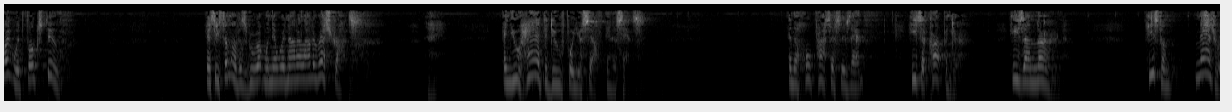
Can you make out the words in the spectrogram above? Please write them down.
What would folks do? And see, some of us grew up when there were not a lot of restaurants. And you had to do for yourself, in a sense. And the whole process is that he's a carpenter. He's unlearned. He's from Nazareth.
